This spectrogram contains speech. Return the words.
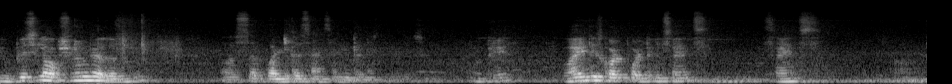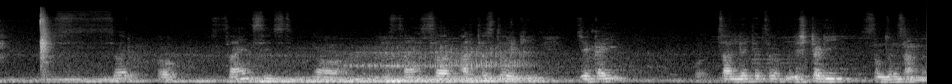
युपीएससी ला ऑप्शनल काय झालं sir political science and international okay why it is called political science science sir science is सायन्सचा अर्थच तो आहे की जे काही चाललंय त्याचं म्हणजे स्टडी समजून सांगणं.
